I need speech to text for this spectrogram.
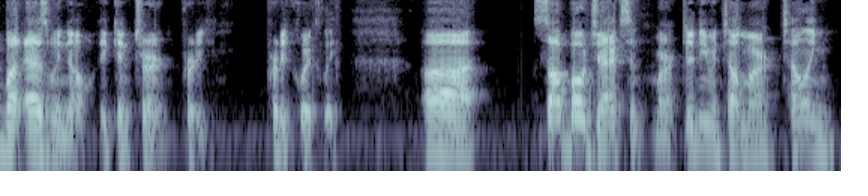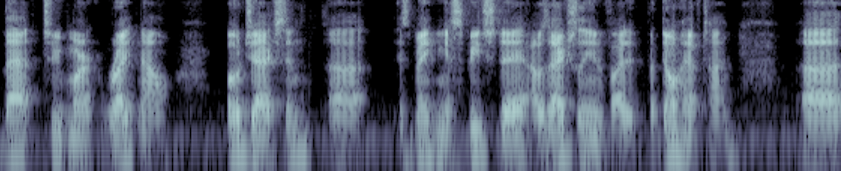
But as we know, it can turn pretty pretty quickly. Uh, saw Bo Jackson. Mark didn't even tell Mark. Telling that to Mark right now. Bo Jackson uh, is making a speech today. I was actually invited, but don't have time. Uh,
